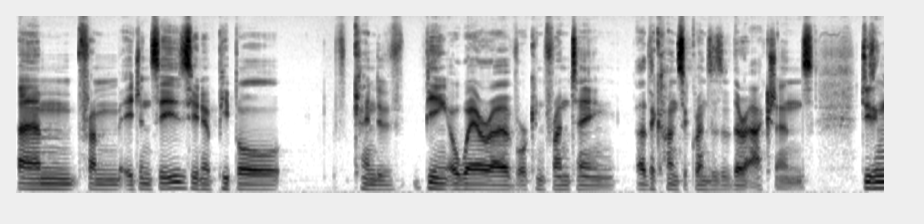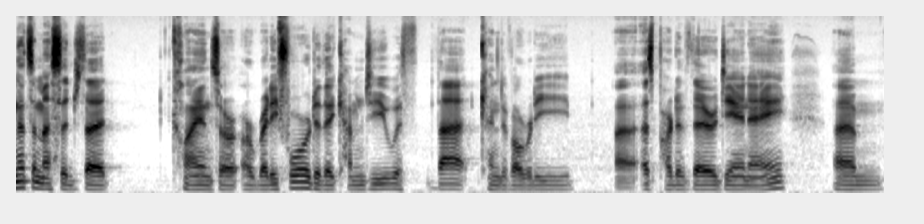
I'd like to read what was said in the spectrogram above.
um, from agencies. You know, people kind of being aware of or confronting uh, the consequences of their actions. Do you think that's a message that clients are, are ready for? Do they come to you with that kind of already uh, as part of their DNA? Um,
